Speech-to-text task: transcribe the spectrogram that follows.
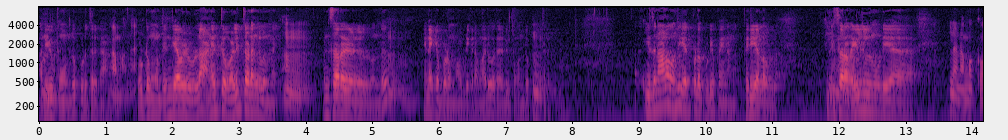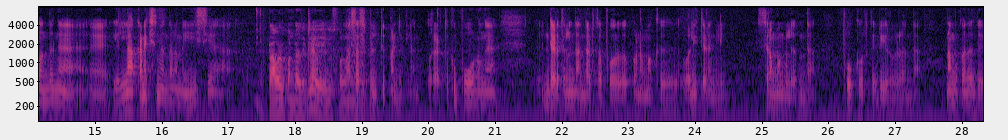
அறிவிப்பும் வந்து கொடுத்துருக்காங்க. ஒட்டுமொத்த இந்தியாவில் உள்ள அனைத்து வழித்தடங்களுமே ம். மின்சார ரயில்கள் வந்து இணைக்கப்படும் அப்படிங்கிற மாதிரி ஒரு அறிவிப்பு வந்து கொடுத்துருக்காங்க. இதனால வந்து ஏற்படக்கூடிய பயன் என்ன? பெரிய அளவுல. மின்சார ரயில்களினுடைய இல்லை நமக்கு வந்துங்க எல்லா கனெக்ஷன் வந்து நம்ம ஈஸியாக ட்ராவல் பண்றதுக்கு யூஸ்ஃபுல்லாக அசஸ்பிலிட்டி பண்ணிக்கலாங்க. ஒரு இடத்துக்கு போகணுங்க இந்த இடத்துலேருந்து அந்த இடத்த போகிறது இப்போ நமக்கு வழித்தடங்களில் சிரமங்கள் இருந்தால் போக்குவரத்து இடையூறுகள் இருந்தால் நமக்கு வந்து அது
